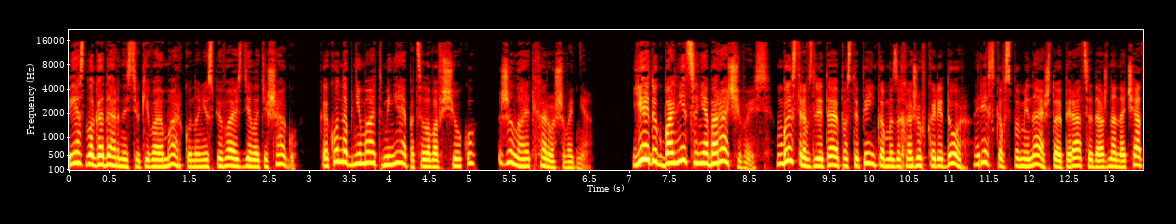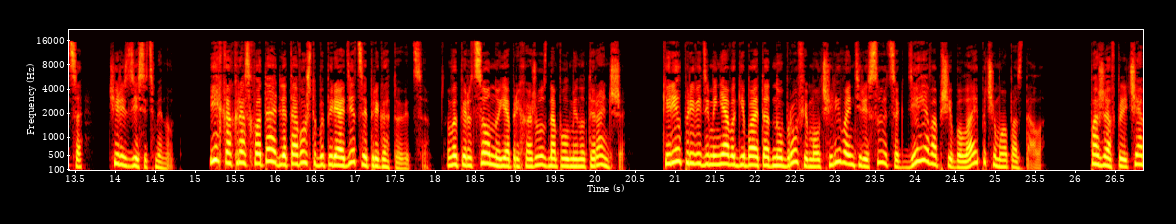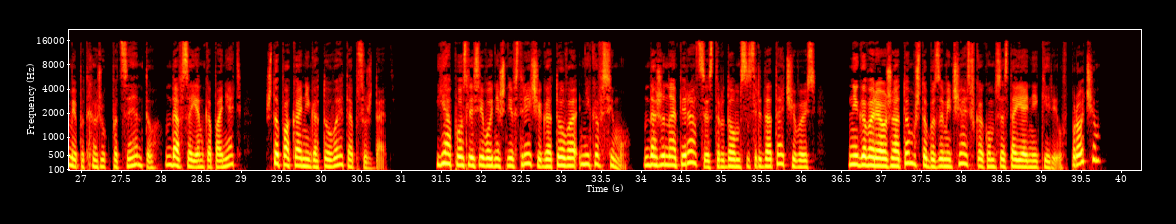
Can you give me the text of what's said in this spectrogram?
Я с благодарностью киваю Марку, но не успеваю сделать и шагу, как он обнимает меня и, поцеловав щеку, желает хорошего дня. Я иду к больнице, не оборачиваясь. Быстро взлетаю по ступенькам и захожу в коридор, резко вспоминая, что операция должна начаться через 10 минут. Их как раз хватает для того, чтобы переодеться и приготовиться. В операционную я прихожу на полминуты раньше — Кирилл при виде меня выгибает одну бровь и молчаливо интересуется, где я вообще была и почему опоздала. Пожав плечами, подхожу к пациенту, дав Саенко понять, что пока не готова это обсуждать. Я после сегодняшней встречи готова не ко всему. Даже на операции с трудом сосредотачиваюсь, не говоря уже о том, чтобы замечать, в каком состоянии Кирилл. Впрочем,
